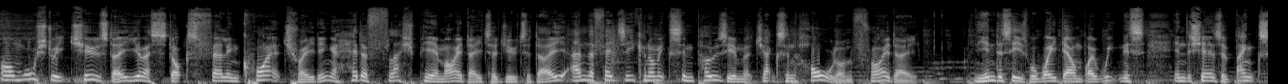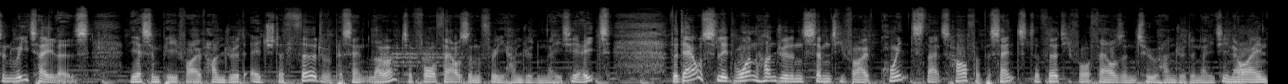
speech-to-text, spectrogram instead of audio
On Wall Street Tuesday, US stocks fell in quiet trading ahead of flash PMI data due today and the Fed's economic symposium at Jackson Hole on Friday. The indices were weighed down by weakness in the shares of banks and retailers. The S&P 500 edged a third of a percent lower to 4,388. The Dow slid 175 points, that's half a percent, to 34,289.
